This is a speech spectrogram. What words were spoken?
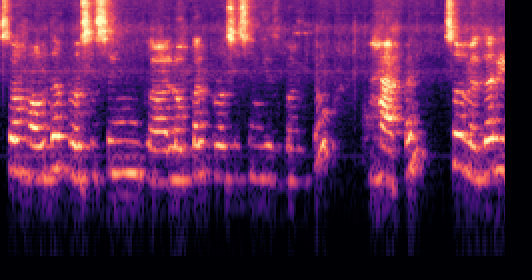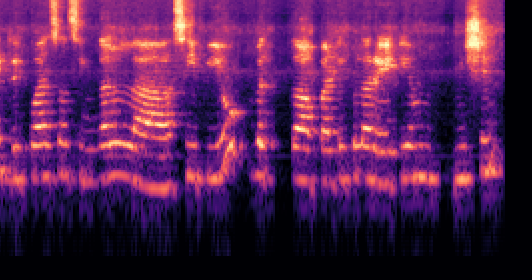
So how the processing, uh, local processing is going to happen. So whether it requires a single uh, CPU with a particular ATM machine.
